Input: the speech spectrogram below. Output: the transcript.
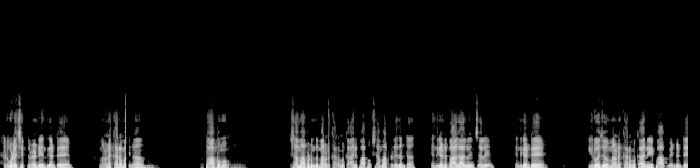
ఇక్కడ కూడా చెప్తున్నాడు ఎందుకంటే మరణకరమైన పాపము క్షమాపణ ఉంది. మరణకరమ కాని పాపం క్షమాపణ లేదంట. ఎందుకంటే బాగా ఆలోచించాలి. ఎందుకంటే ఈరోజు మరణకరమ కాని పాపం ఏంటంటే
